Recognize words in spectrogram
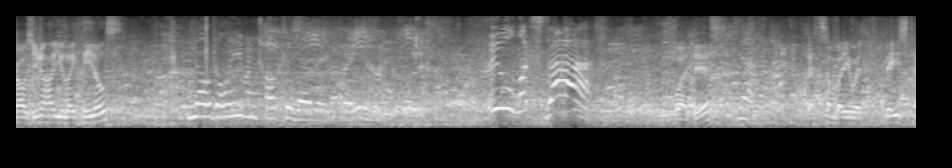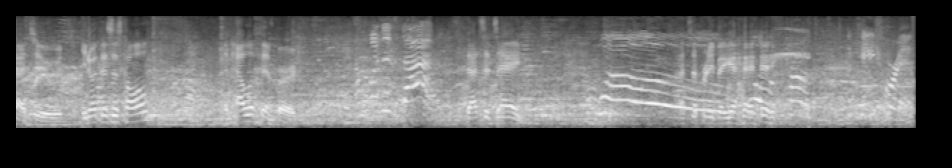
Charles, you know how you like needles? No, don't even talk about it right now. What's that? What, this? Yeah. That's somebody with face tattooed. You know what this is called? An elephant bird. And what is that? That's its egg. Whoa! That's a pretty big egg. The cage for it.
